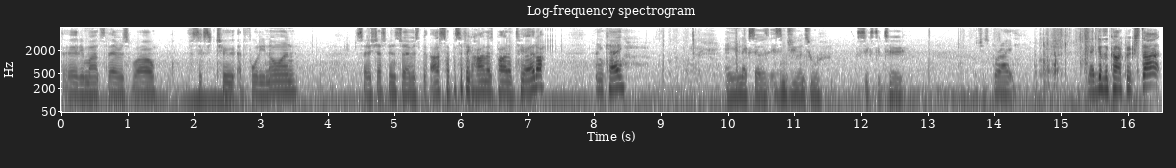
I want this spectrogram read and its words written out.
30 months there as well 62 at 49 so it's just been serviced with us. So Pacific Honda is part of Toyota okay? And your next service isn't due until 62 which is great. Now give the car a quick start.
